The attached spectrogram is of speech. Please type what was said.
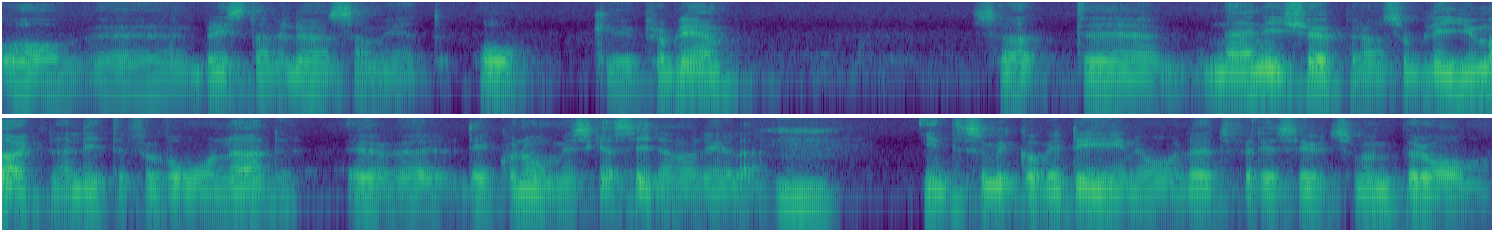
av eh, bristande lönsamhet och eh, problem. Så att när ni köper dem så blir ju marknaden lite förvånad över den ekonomiska sidan av det hela. Mm. Inte så mycket av idéinnehållet för det ser ut som en bra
